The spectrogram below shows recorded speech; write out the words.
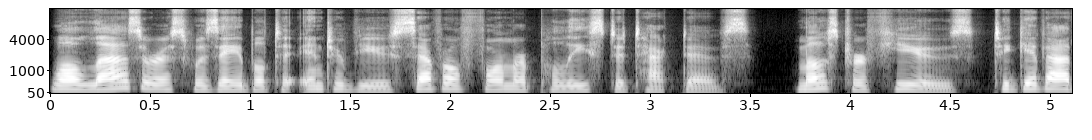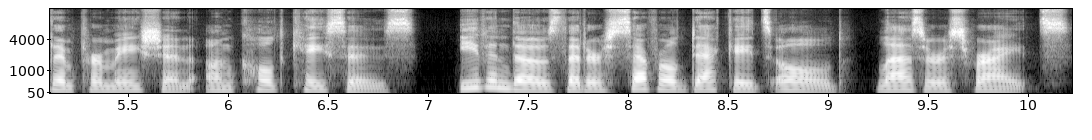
While Lazarus was able to interview several former police detectives, most refuse to give out information on cold cases, even those that are several decades old, Lazarus writes.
